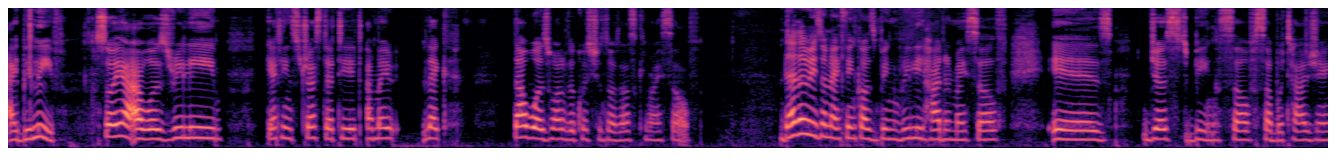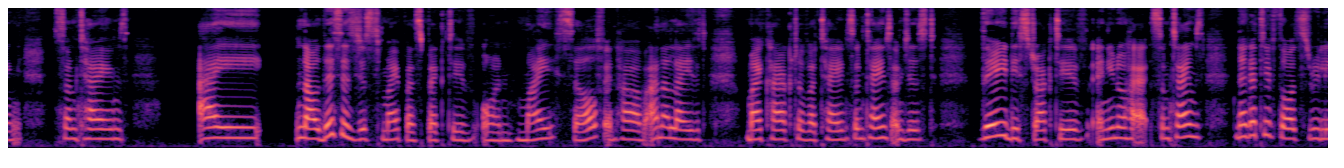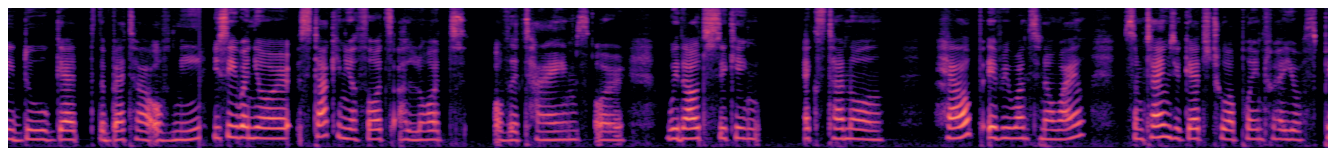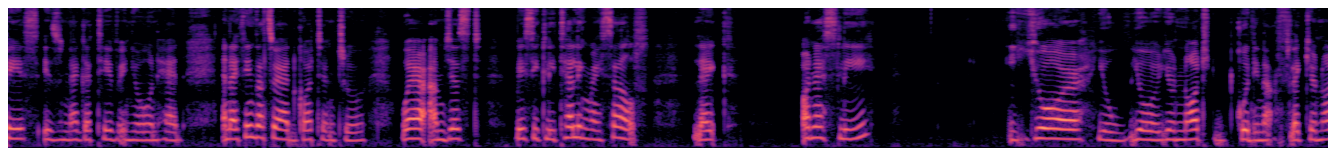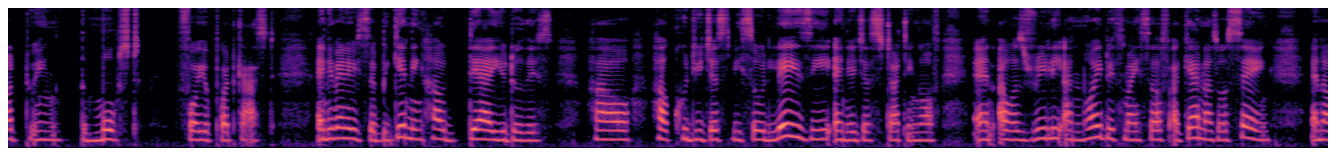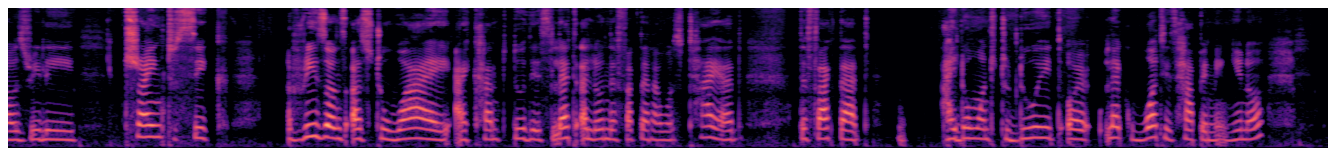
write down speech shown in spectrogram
i believe so yeah i was really getting stressed at it i like that was one of the questions i was asking myself the other reason i think i was being really hard on myself is just being self sabotaging. Sometimes I now this is just my perspective on myself and how I've analyzed my character over time. Sometimes I'm just very destructive and you know sometimes negative thoughts really do get the better of me. You see when you're stuck in your thoughts a lot of the times or without seeking external help every once in a while, sometimes you get to a point where your space is negative in your own head. And I think that's where I'd gotten to, where I'm just basically telling myself, like, honestly, you're you're you're you're not good enough. Like you're not doing the most for your podcast. And even if it's the beginning, how dare you do this? How how could you just be so lazy and you're just starting off? And I was really annoyed with myself again, as I was saying, and I was really trying to seek reasons as to why I can't do this, let alone the fact that I was tired, the fact that I don't want to do it, or like what is happening, you know?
